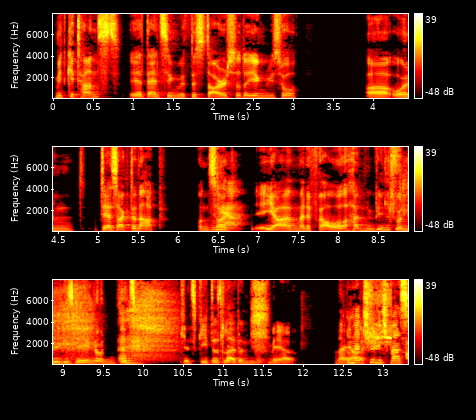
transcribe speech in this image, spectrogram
mitgetanzt, äh, Dancing with the Stars oder irgendwie so. Äh, und der sagt dann ab und sagt, ja. meine Frau hat ein Bild von dir gesehen und jetzt, jetzt geht das leider nicht mehr. Naja, Und natürlich war es.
